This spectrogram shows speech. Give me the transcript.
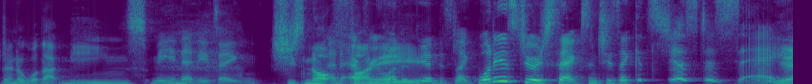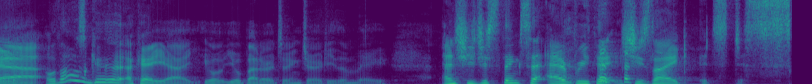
I don't know what that means. mean anything. She's not funny. And funny. everyone at the end is like, "What is Jewish sex?" And she's like, "It's just a saying." Yeah. Oh, that was good. Okay, yeah, you're you're better at doing Jody than me. And she just thinks that everything. she's like, it's disgusting,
